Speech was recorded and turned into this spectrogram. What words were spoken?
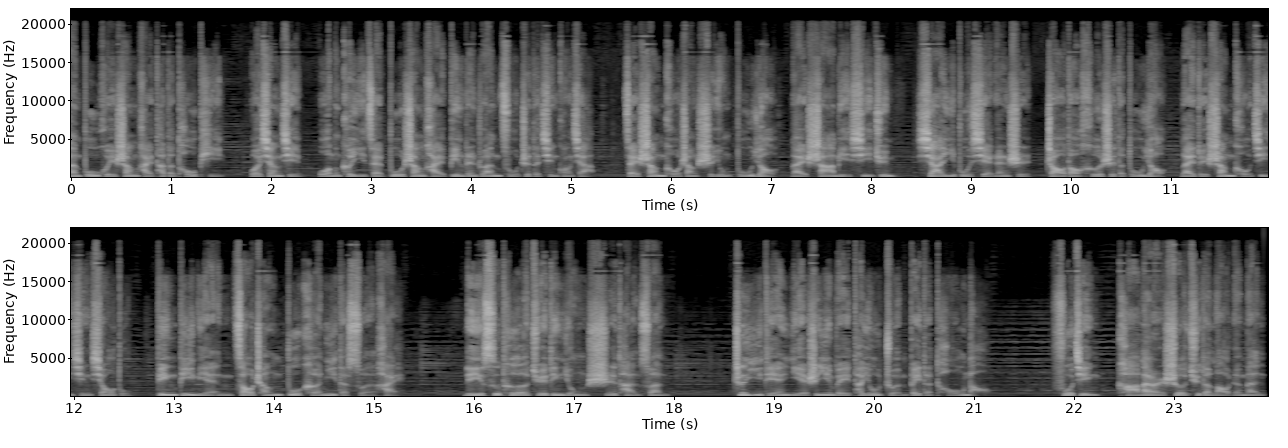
但不会伤害他的头皮。我相信我们可以在不伤害病人软组织的情况下，在伤口上使用毒药来杀灭细菌。下一步显然是找到合适的毒药来对伤口进行消毒，并避免造成不可逆的损害。李斯特决定用石碳酸，这一点也是因为他有准备的头脑。附近卡莱尔社区的老人们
